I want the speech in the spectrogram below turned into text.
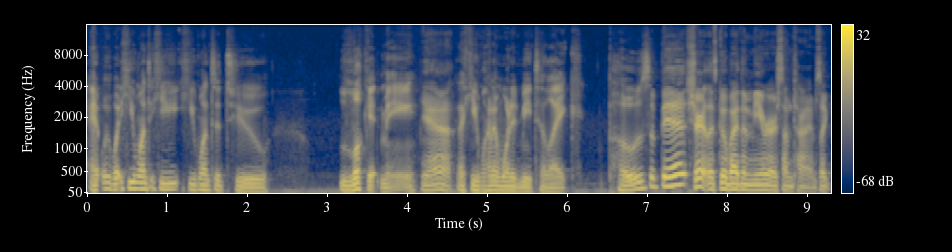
and what he wanted he he wanted to look at me Yeah. like he wanted wanted me to like pose a bit Sure, let's go by the mirror sometimes. Like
